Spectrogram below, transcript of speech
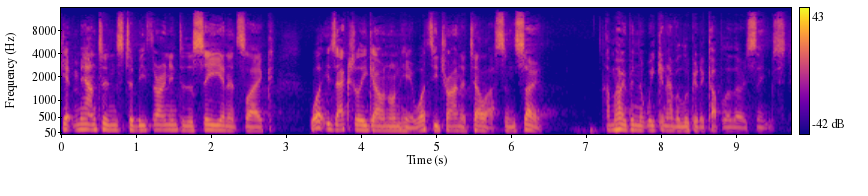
get mountains to be thrown into the sea, and it's like, what is actually going on here? What's he trying to tell us? And so, I'm hoping that we can have a look at a couple of those things.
